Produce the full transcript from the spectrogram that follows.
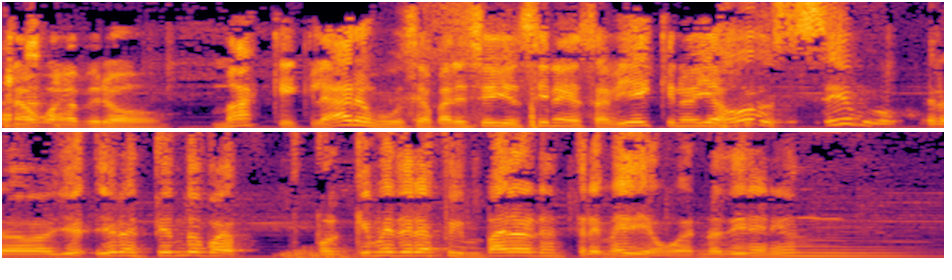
una weá, pero más que claro, pues, se apareció John Cena que sabía que no había. No, sí, pues, pero yo, yo no entiendo pa, por qué meter a Finn Balor entre medio, weón. No tiene ni un.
